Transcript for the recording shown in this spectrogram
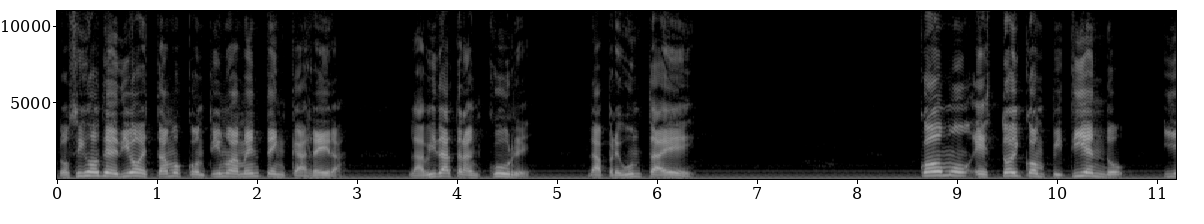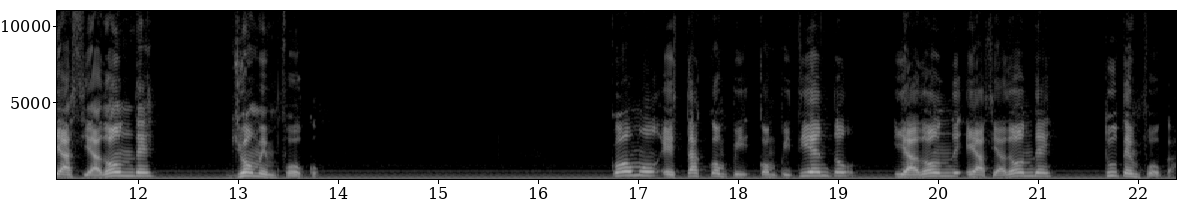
Los hijos de Dios estamos continuamente en carrera. La vida transcurre. La pregunta es, ¿cómo estoy compitiendo y hacia dónde yo me enfoco? cómo estás compitiendo y, y hacia dónde tú te enfocas.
